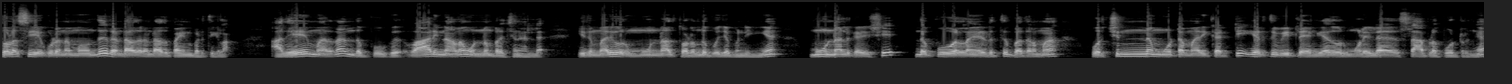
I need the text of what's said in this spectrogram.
துளசியை கூட நம்ம வந்து ரெண்டாவது ரெண்டாவது பயன்படுத்திக்கலாம். அதே மாதிரி தான் இந்த பூக்கு. வாடினாலும் ஒன்றும் பிரச்சனை இல்லை. இது மாதிரி ஒரு மூணு நாள் தொடர்ந்து பூஜை பண்ணிக்கோங்க. மூணு நாள் கழித்து இந்த பூவெல்லாம் எடுத்து பத்திரமா ஒரு சின்ன மூட்டை மாதிரி கட்டி எடுத்து வீட்டில் எங்கேயாவது ஒரு மூலையில் ஸ்லாப்பில் போட்டுருங்க.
